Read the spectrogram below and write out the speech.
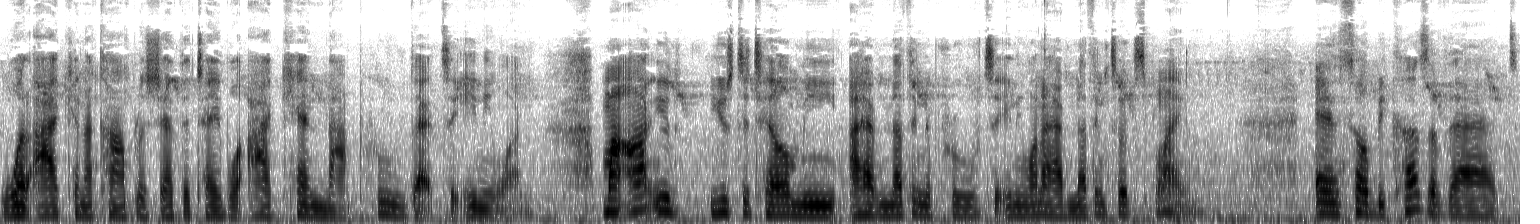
what I can accomplish at the table. I cannot prove that to anyone. My aunt used to tell me, I have nothing to prove to anyone, I have nothing to explain. And so, because of that,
